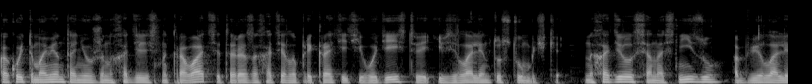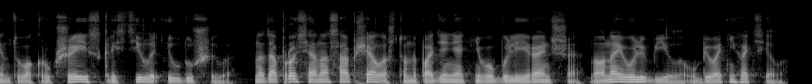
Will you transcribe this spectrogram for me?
какой-то момент они уже находились на кровати, Тереза хотела прекратить его действие и взяла ленту с тумбочки. Находилась она снизу, обвела ленту вокруг шеи, скрестила и удушила. На допросе она сообщала, что нападения от него были и раньше, но она его любила, убивать не хотела.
